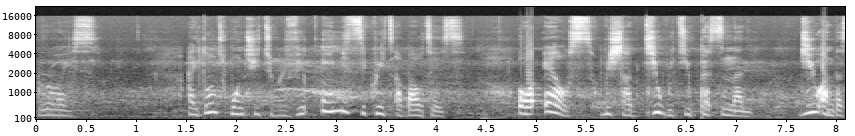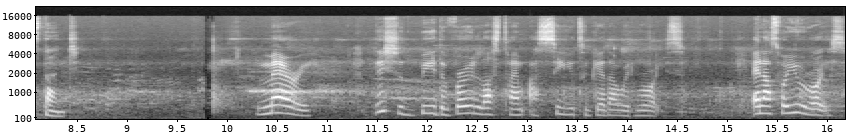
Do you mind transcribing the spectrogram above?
Royce, I don't want you to reveal any secrets about us, or else we shall deal with you personally. Do you understand? Mary, this should be the very last time I see you together with Royce. And as for you, Royce,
